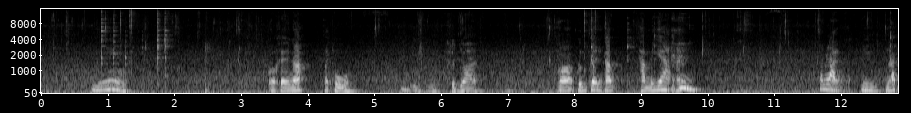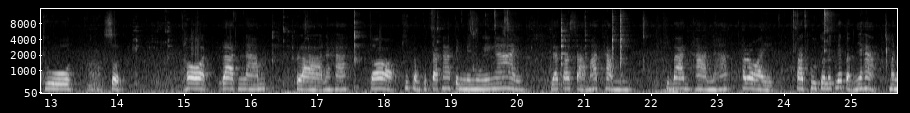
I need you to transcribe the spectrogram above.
ๆอืมโอเคเนาะปลาทู สุดยอด ก็เพื่อนๆครับทำไม่ยากฮะสำหรับอืมปนะลาทูสดทอดราดน้ำปลานะคะ ก็คลิปของคุณตั๊กฮะเป็นเมนูง่ายๆ แล้วก็สามารถทำที่บ้านทานนะฮะอร่อย ปลาทูตัวเล็กๆแบบนี้ค่ะ มัน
